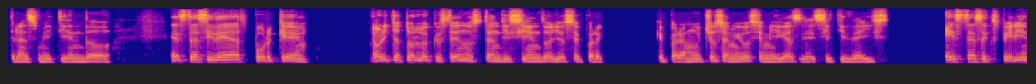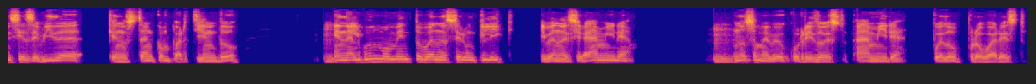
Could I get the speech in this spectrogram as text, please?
transmitiendo estas ideas porque ahorita todo lo que ustedes nos están diciendo, yo sé para, que para muchos amigos y amigas de City Days, estas experiencias de vida que nos están compartiendo, mm. en algún momento van a hacer un clic y van a decir, ah, mira, mm. no se me había ocurrido esto, ah, mira, puedo probar esto.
